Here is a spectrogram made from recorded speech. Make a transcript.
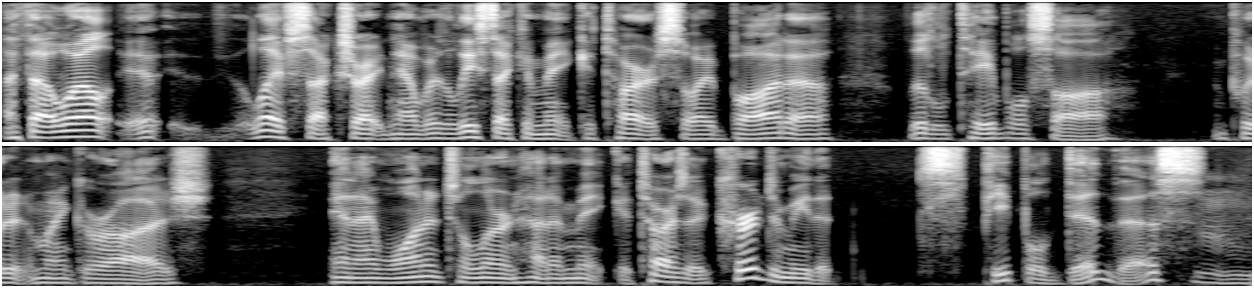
I thought, well, it, life sucks right now, but at least I can make guitars. So I bought a little table saw and put it in my garage, and I wanted to learn how to make guitars. It occurred to me that people did this. Mm-hmm.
